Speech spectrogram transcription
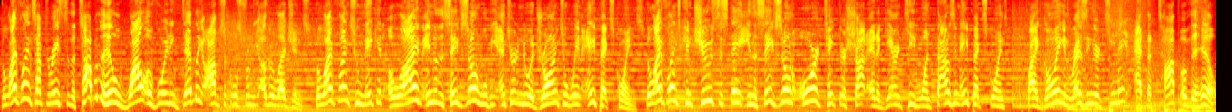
The Lifelines have to race to the top of the hill while avoiding deadly obstacles from the other legends. The Lifelines who make it alive into the safe zone will be entered into a drawing to win Apex coins. The Lifelines can choose to stay in the safe zone or take their shot at a guaranteed 1,000 Apex coins by going and resing their teammate at the top of the hill.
